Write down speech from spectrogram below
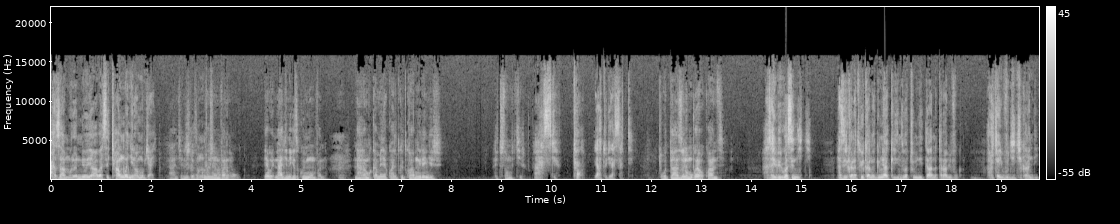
Azamura niyo yaba se cyangwa nyina wamubyaye. Nanjye nigeze kubimwumvana. yewe nanjye nigeze kubimwumvana. Naramuka amenye ko ari twe twamwirengeje. Ntituzamukira asye to yatugira sati utazi ni umugore wakwanze. Azabibwirwa se niki ntazirikana twikangaga imyaka irindwi wa cumi n'itanu atarabivuga. Aracyayivuga iki kandi?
